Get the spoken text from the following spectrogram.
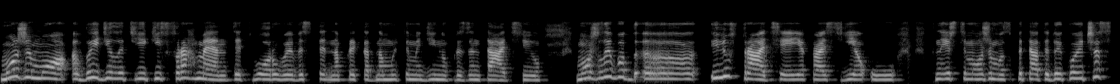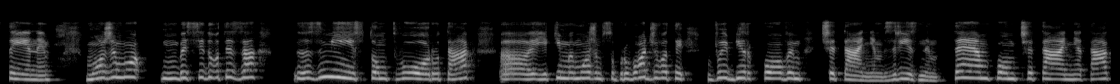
Можемо виділити якісь фрагменти твору, вивести, наприклад, на мультимедійну презентацію. Можливо, е, ілюстрація якась є у книжці. Можемо спитати, до якої частини. Можемо бесідувати за змістом твору, так, е, який ми можемо супроводжувати вибірковим читанням з різним темпом читання, так,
